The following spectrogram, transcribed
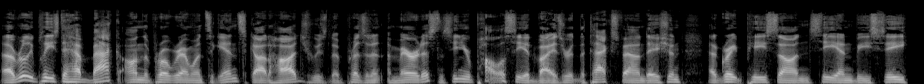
Uh, really pleased to have back on the program once again Scott Hodge, who is the president emeritus and senior policy advisor at the Tax Foundation. Had a great piece on CNBC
